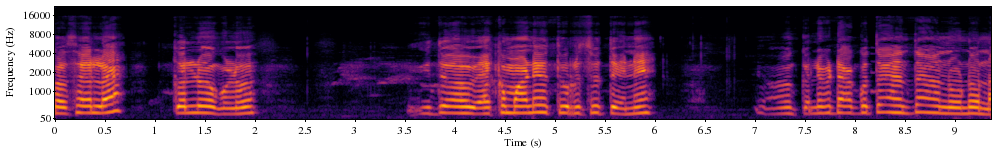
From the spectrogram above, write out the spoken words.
ಕಸ ಎಲ್ಲ ಕಲ್ಲುಗಳು. ಇದು ವ್ಯಾಕ್ ಮಾಡಿ ತೋರಿಸುತ್ತೇನೆ. ಕಲೆಕ್ಟ್ ಆಗುತ್ತೆ ಅಂತ ನೋಡೋಣ.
